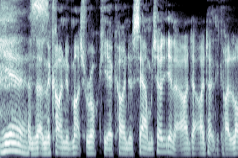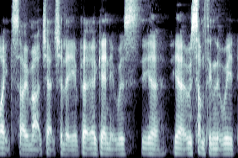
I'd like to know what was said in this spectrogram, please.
yeah, and, and, the kind of much rockier kind of sound, which you know I don't, I don't think I liked so much actually. But again, it was yeah, yeah, it was something that we'd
